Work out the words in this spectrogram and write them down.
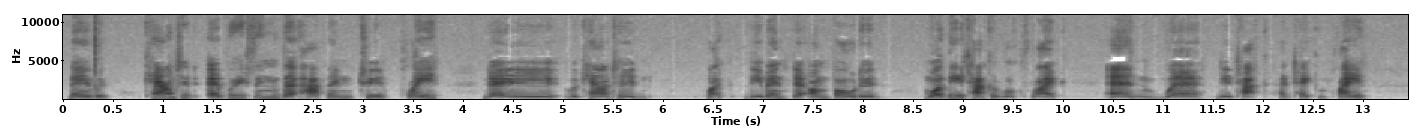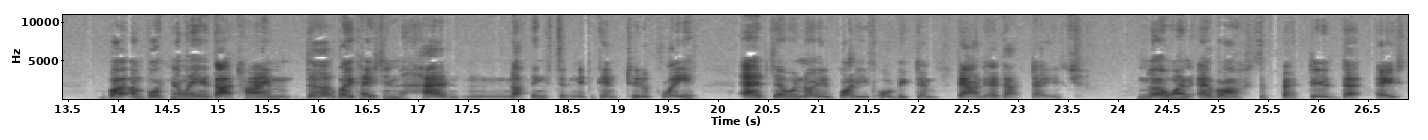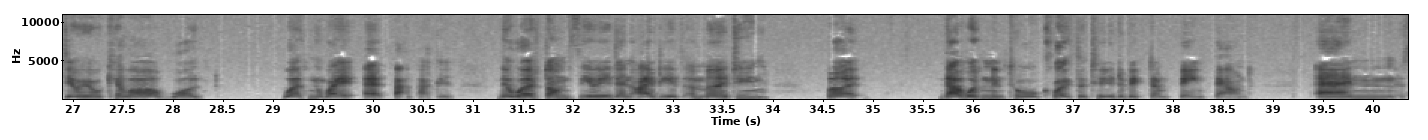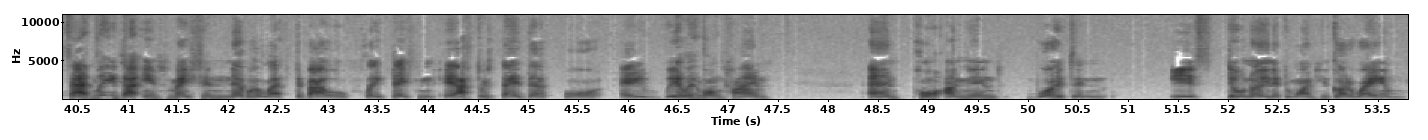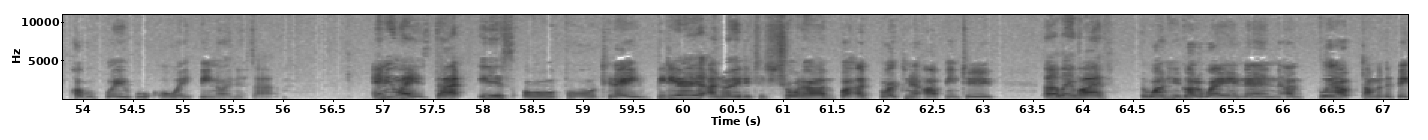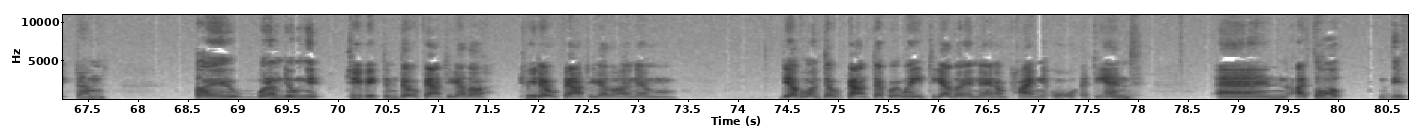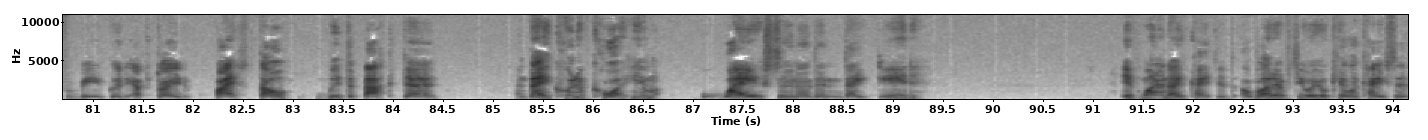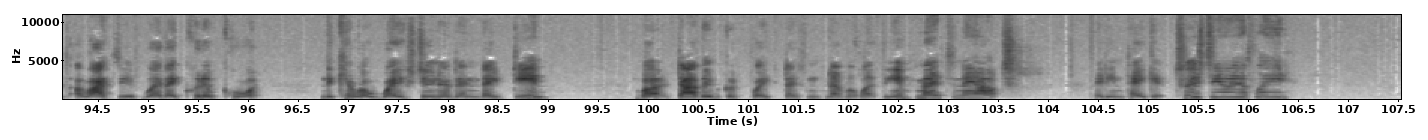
They recounted everything that happened to the police they recounted like the events that unfolded, what the attacker looked like, and where the attack had taken place. But unfortunately, at that time, the location had nothing significant to the police, as there were no bodies or victims found at that stage. No one ever suspected that a serial killer was working away at backpackers. There were some theories and ideas emerging, but that wasn't until closer to the victim being found. And sadly, that information never left the Bowral police station. It actually stayed there for a really long time. And Paul Onion was and is still known as the one who got away and probably will always be known as that. Anyways, that is all for today's video. I know this is shorter, but I've broken it up into early life, the one who got away, and then I've split up some of the victims. So what I'm doing is two victims that were found together, two that were found together, and then the other ones that were found separately together, and then I'm tying it all at the end. And I thought this would be a good episode by itself with the fact that and they could have caught him way sooner than they did if one of those cases, a lot of serial killer cases are like this where they could have caught the killer way sooner than they did. But sadly, because police stations never let the information out, they didn't take it too seriously.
